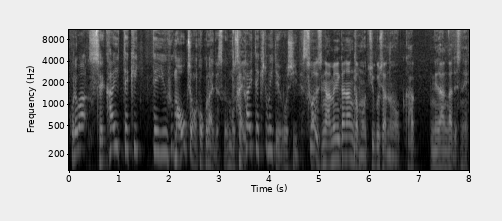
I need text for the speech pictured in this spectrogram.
これは世界的っていうまあオークションは国内ですけども、世界的と見てよろしいですか、はい、そうですねアメリカなんかも中古車の値段がですね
